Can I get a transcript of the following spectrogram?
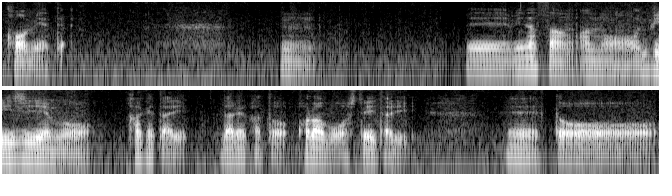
こう見えて。うん。で、皆さん、あの、BGM をかけたり、誰かとコラボをしていたり、えっ、と、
